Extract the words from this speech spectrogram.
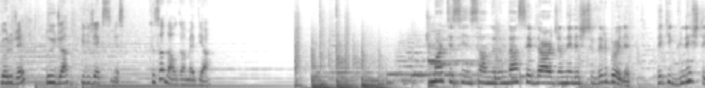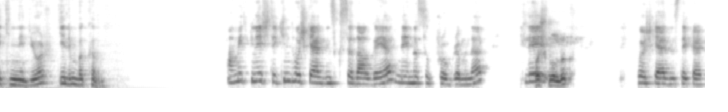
Görecek, duyacak, bileceksiniz. Kısa Dalga Medya. Cumartesi insanlarından Sevda Arcan'ın eleştirileri böyle. Peki Güneş Tekin ne diyor? Gelin bakalım. Ahmet Güneş Tekin, hoş geldiniz Kısa Dalga'ya. Ne Nasıl programına. Hoş bulduk. Hoş geldiniz tekrar.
